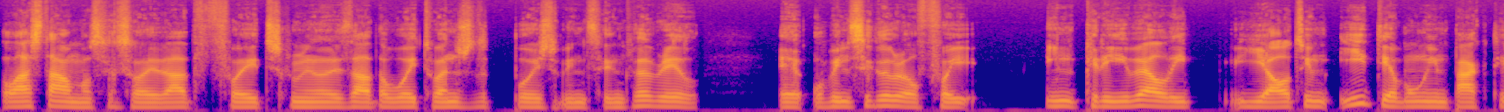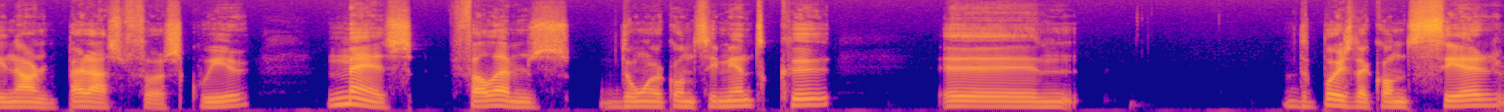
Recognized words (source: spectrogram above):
lá está, a homossexualidade foi descriminalizada oito anos depois do 25 de Abril. É, o 25 de Abril foi incrível e, e ótimo e teve um impacto enorme para as pessoas queer, mas falamos de um acontecimento que, uh, depois de acontecer,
